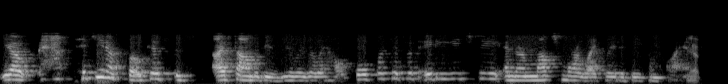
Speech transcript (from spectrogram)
you know, picking a focus is I found to be really, really helpful for kids with ADHD, and they're much more likely to be compliant. Yep.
